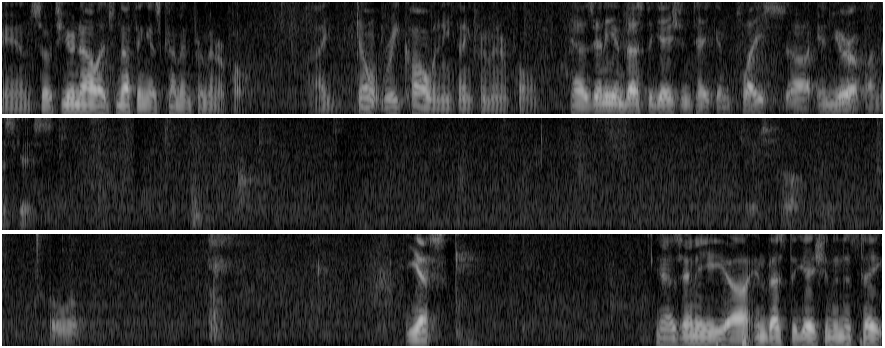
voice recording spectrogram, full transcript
And so to your knowledge, nothing has come in from Interpol? I don't recall anything from Interpol. Has any investigation taken place uh, in Europe on this case? Objection, calls for this. Overruled. Yes, Has any uh, investigation in this take,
